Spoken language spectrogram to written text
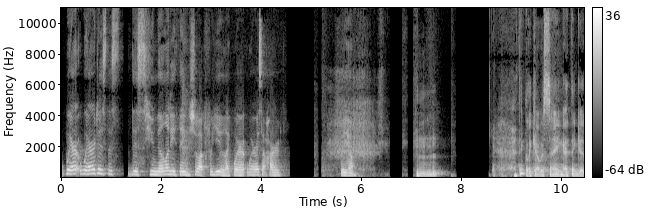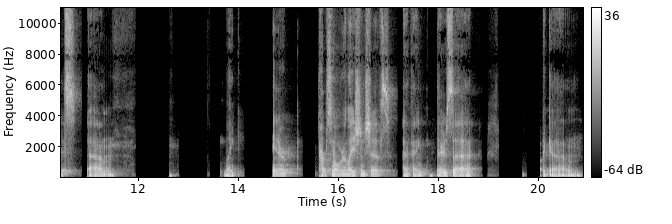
where where does this this humility thing show up for you? Like where where is it hard for you? Hmm. I think, like I was saying, I think it's um, like interpersonal relationships. I think there's a like um,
